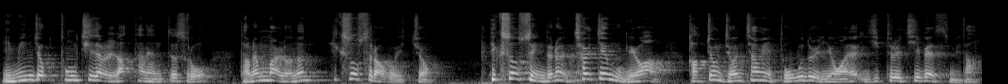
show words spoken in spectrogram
이민족 통치자를 나타낸 뜻으로 다른 말로는 힉소스라고 했죠. 힉소스인들은 철제 무기와 각종 전차 및 도구들을 이용하여 이집트를 지배했습니다.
